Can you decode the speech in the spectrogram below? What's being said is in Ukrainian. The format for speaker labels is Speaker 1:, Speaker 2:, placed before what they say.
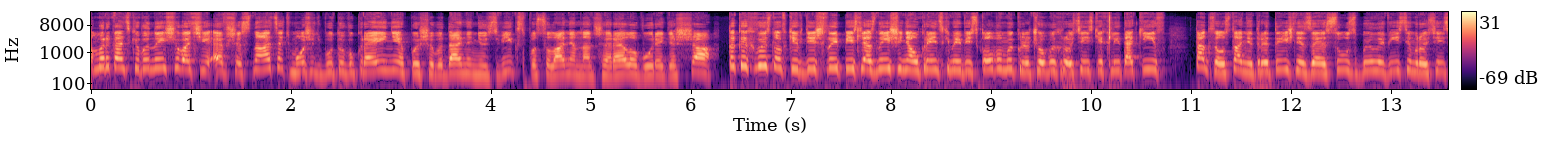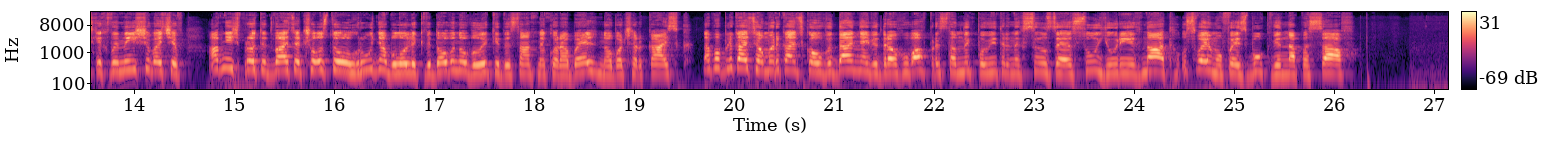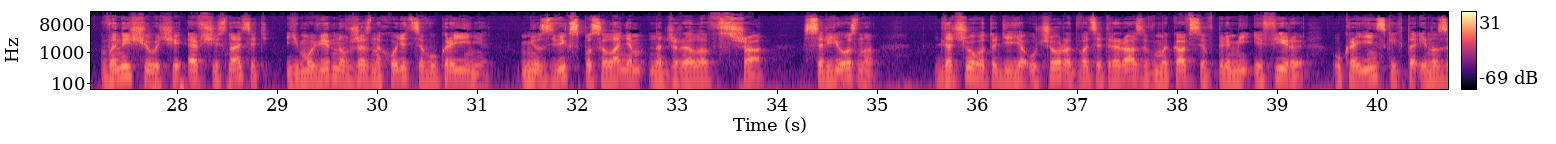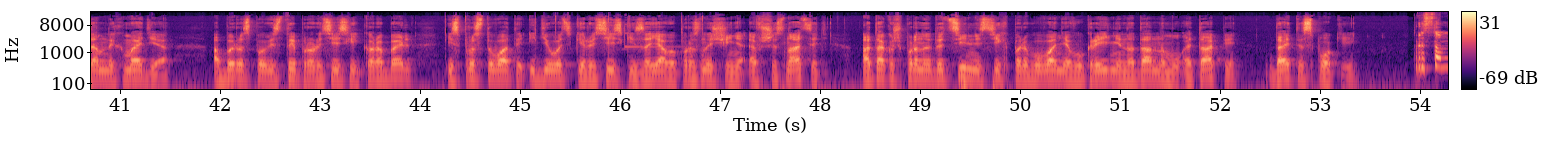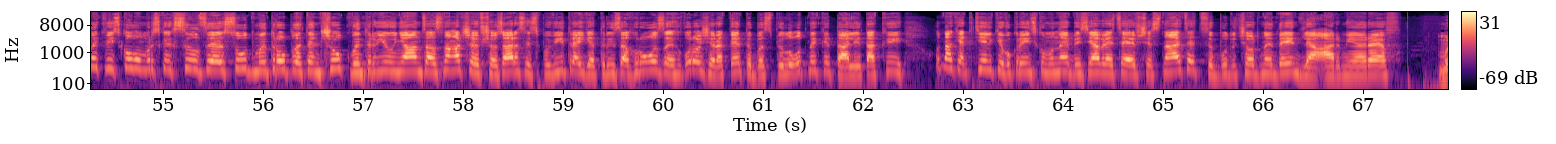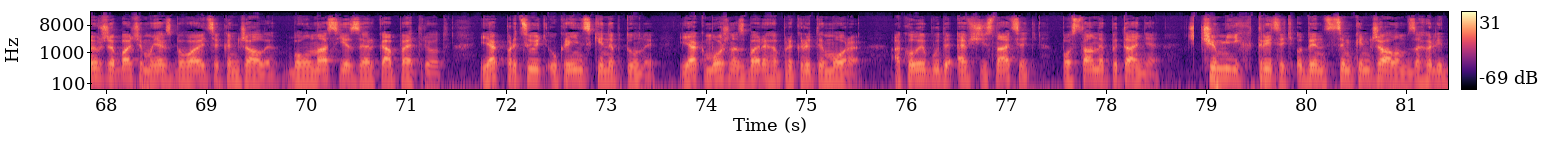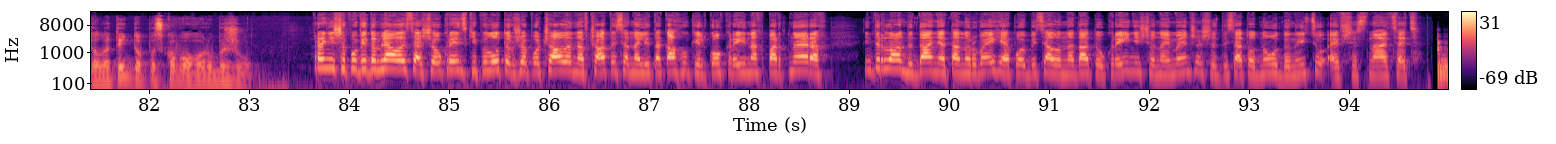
Speaker 1: Американські винищувачі F-16 можуть бути в Україні. Пише видання Newsweek з посиланням на джерело в уряді США. Таких висновків дійшли після знищення українськими військовими ключових російських літаків. Так, за останні три тижні ЗСУ збили вісім російських винищувачів. А в ніч проти 26 грудня було ліквідовано великий десантний корабель Новочеркаськ. На публікацію американського видання відреагував представник повітряних сил ЗСУ Юрій Ігнат. У своєму Фейсбук він написав.
Speaker 2: Винищувачі F-16, ймовірно, вже знаходяться в Україні. Newsweek з посиланням на джерела в США. Серйозно? Для чого тоді я учора 23 рази вмикався в прямі ефіри українських та іноземних медіа, аби розповісти про російський корабель і спростувати ідіотські російські заяви про знищення F-16, а також про недоцільність їх перебування в Україні на даному етапі? Дайте спокій.
Speaker 1: Представник військово-морських сил ЗСУ Дмитро Плетенчук в інтерв'ю Уніан зазначив, що зараз із повітря є три загрози: ворожі ракети, безпілотники та літаки. Однак, як тільки в українському небі з'являться F-16, це буде чорний день для армії РФ.
Speaker 2: Ми вже бачимо, як збиваються кинджали, бо у нас є ЗРК Петріот, як працюють українські Нептуни, як можна з берега прикрити море. А коли буде F-16, постане питання, чи міг 31 з цим кинджалом взагалі долетить до пускового рубежу?
Speaker 1: Раніше повідомлялося, що українські пілоти вже почали навчатися на літаках у кількох країнах-партнерах. Нідерланди, Данія та Норвегія пообіцяли надати Україні щонайменше 61 одиницю F-16.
